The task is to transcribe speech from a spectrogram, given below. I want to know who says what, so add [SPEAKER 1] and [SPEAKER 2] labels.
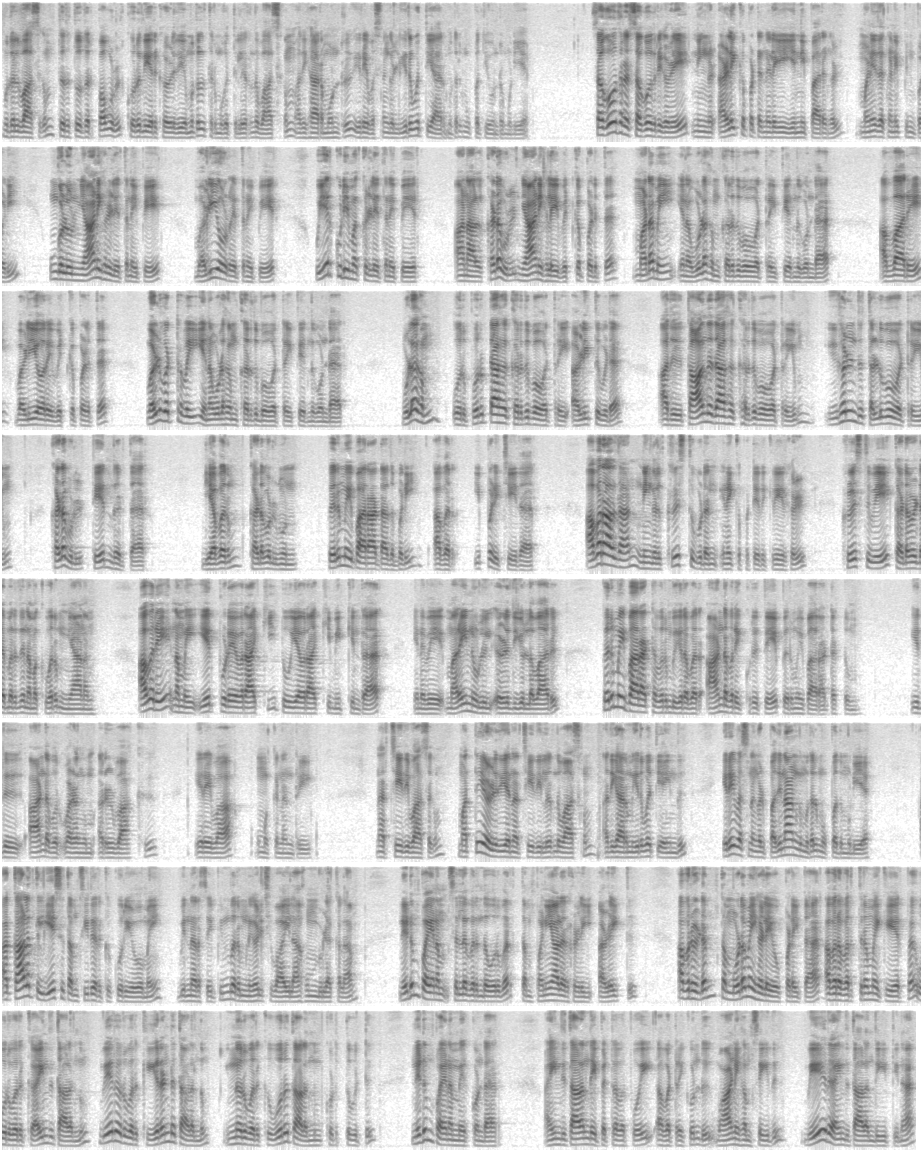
[SPEAKER 1] முதல் வாசகம் திருத்தூதர் பவுல் குருந்தியருக்கு எழுதிய முதல் திருமுகத்தில் இருந்த வாசகம் அதிகாரம் ஒன்று இறைவசனங்கள் இருபத்தி ஆறு முதல் முப்பத்தி ஒன்று முடிய. சகோதர சகோதரிகளே நீங்கள் அழைக்கப்பட்ட நிலையை எண்ணி பாருங்கள். மனித கணிப்பின்படி உங்களுள் ஞானிகள் எத்தனை பேர்? வழியோர் எத்தனை பேர்? உயர்குடி மக்கள் எத்தனை பேர்? ஆனால் கடவுள் ஞானிகளை வெட்கப்படுத்த மடமை என உலகம் கருதுபவற்றை தேர்ந்து கொண்டார். அவ்வாறே வழியோரை வெட்கப்படுத்த வலுவற்றவை என உலகம் கருதுபவற்றை தேர்ந்து கொண்டார். உலகம் ஒரு பொருட்டாக கருதுபவற்றை அழித்துவிட அது தாழ்ந்ததாக கருதுபவற்றையும் இகழ்ந்து தள்ளுபவற்றையும் கடவுள் தேர்ந்தெடுத்தார். எவரும் கடவுள் முன் பெருமை பாராட்டாதபடி அவர் இப்படி செய்தார். அவரால் தான் நீங்கள் கிறிஸ்துவுடன் இணைக்கப்பட்டிருக்கிறீர்கள். கிறிஸ்துவே கடவுளிடமிருந்து நமக்கு வரும் ஞானம். அவரே நம்மை ஏற்புடையவராக்கி தூயவராக்கி மீட்கின்றார். எனவே மறைநூலில் எழுதியுள்ளவாறு பெருமை பாராட்ட விரும்புகிறவர் ஆண்டவரை குறித்தே பெருமை பாராட்டட்டும். இது ஆண்டவர் வழங்கும் அருள்வாக்கு. இறைவா உமக்கு நன்றி. நற்செய்தி வாசகம். மத்திய எழுதிய நற்செய்தியிலிருந்து வாசகம் அதிகாரம் இருபத்தி ஐந்து இறைவசனங்கள் பதினான்கு முதல் முப்பது முடிய. அக்காலத்தில் இயேசு தம் சீடருக்கு கூறிய விண்ணரசை பின்வரும் நிகழ்ச்சி வாயிலாகவும் விளக்கலாம். நெடும் பயணம் செல்லவிருந்த ஒருவர் தம் பணியாளர்களை அழைத்து அவரிடம் தம் உடைமைகளை ஒப்படைத்தார். அவரவர் திறமைக்கு ஏற்ப ஒருவருக்கு ஐந்து தாளந்தும் வேறொருவருக்கு இரண்டு தாளந்தும் இன்னொருவருக்கு ஒரு தாளந்தும் கொடுத்துவிட்டு நெடும் பயணம் மேற்கொண்டார். ஐந்து தாளந்தை பெற்றவர் போய் அவற்றை கொண்டு வாணிகம் செய்து வேறு ஐந்து தாளந்து ஈட்டினார்.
